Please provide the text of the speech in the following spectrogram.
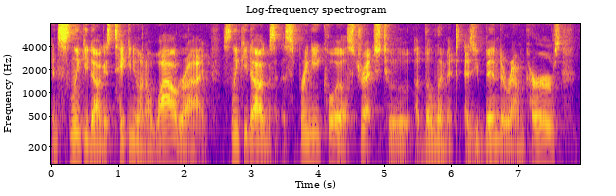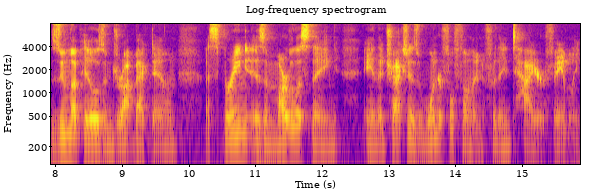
and Slinky Dog is taking you on a wild ride. Slinky Dog's springy coil stretch to uh, the limit as you bend around curves, zoom up hills, and drop back down. A spring is a marvelous thing, and the attraction is wonderful fun for the entire family.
